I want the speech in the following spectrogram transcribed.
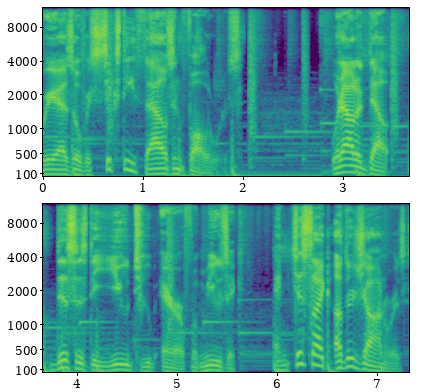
where he has over 60,000 followers. Without a doubt, this is the YouTube era for music, and just like other genres,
